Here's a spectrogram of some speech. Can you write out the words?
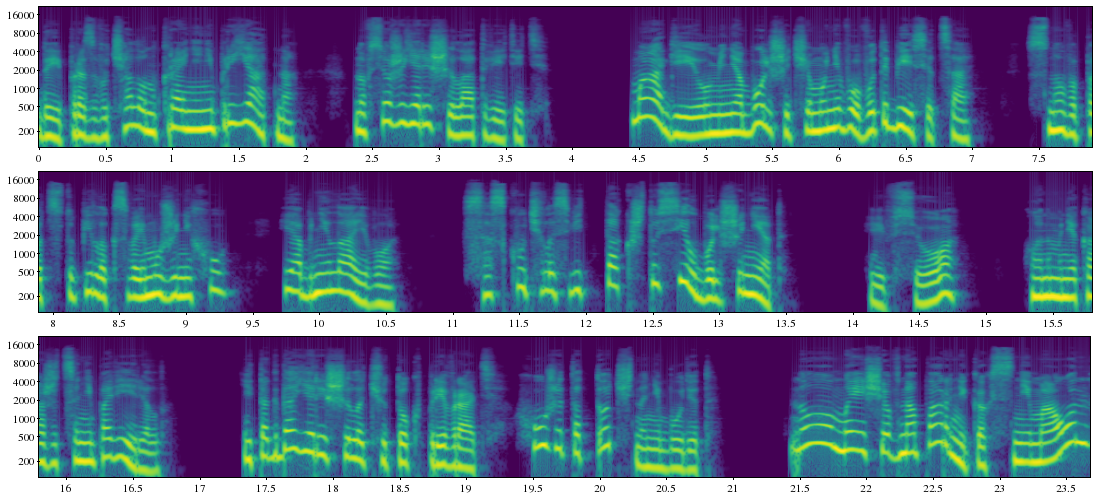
да и прозвучал он крайне неприятно, но все же я решила ответить. «Магии у меня больше, чем у него, вот и бесится». Снова подступила к своему жениху и обняла его. Соскучилась ведь так, что сил больше нет. «И все?» Он, мне кажется, не поверил. И тогда я решила чуток приврать. Хуже-то точно не будет. Но мы еще в напарниках с ним, а он...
